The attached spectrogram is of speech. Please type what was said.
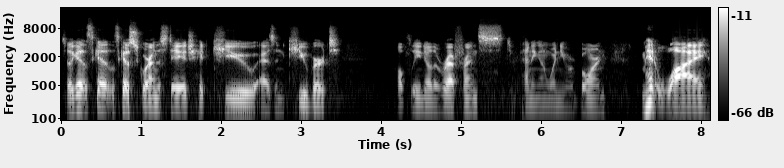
So let's get let's get a square on the stage. Hit Q as in Qbert. Hopefully you know the reference, depending on when you were born. I'm going to hit Y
